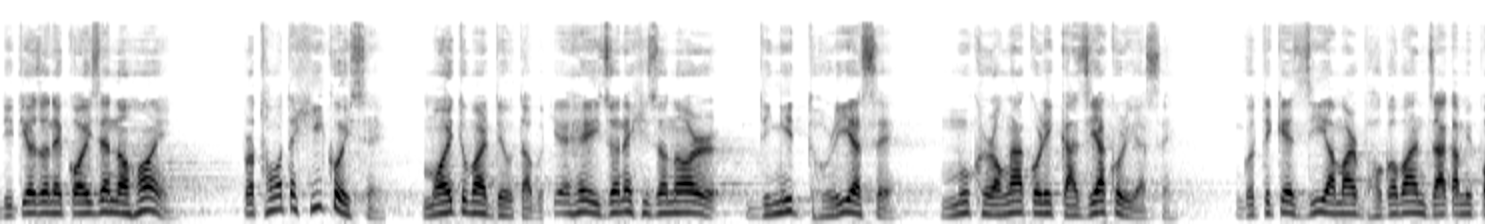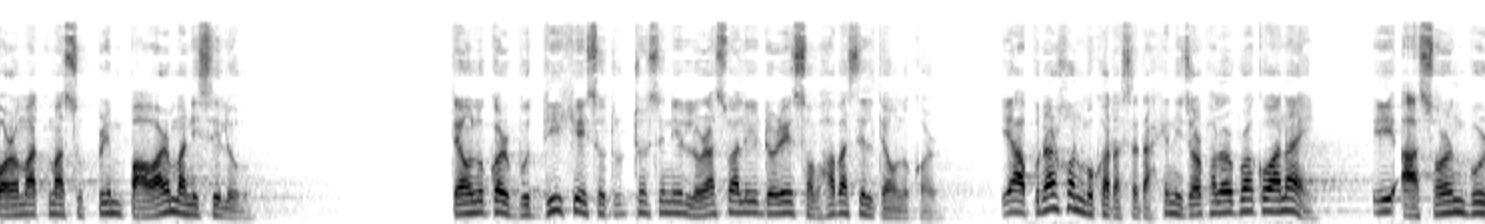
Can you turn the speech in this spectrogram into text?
দ্বিতীয়জনে কয় যে নহয় প্ৰথমতে সি কৈছে মই তোমাৰ দেউতা বুলি। সেয়েহে ইজনে সিজনৰ ডিঙিত ধৰি আছে। মুখ ৰঙা কৰি কাজিয়া কৰি আছে। গতিকে যি আমাৰ ভগৱান যাক আমি পৰমাত্মা ছুপ্ৰিম পাৱাৰ মানিছিলোঁ তেওঁলোকৰ বুদ্ধি সেই চতুৰ্থ শ্ৰেণীৰ ল'ৰা ছোৱালীৰ দৰেই স্বভাৱ আছিল তেওঁলোকৰ। এয়া আপোনাৰ সন্মুখত আছে দাসে নিজৰ ফালৰ পৰা কোৱা নাই। এই আচৰণবোৰ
